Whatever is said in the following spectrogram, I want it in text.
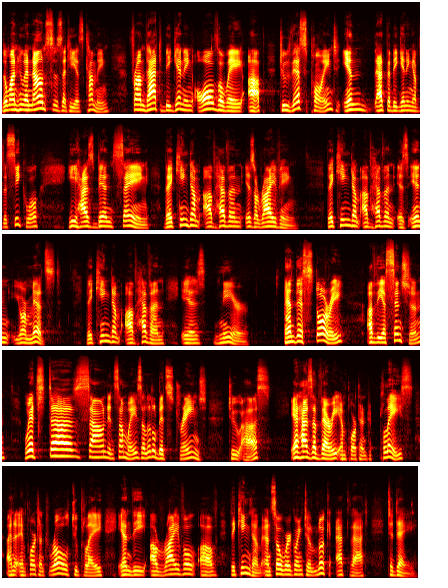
the one who announces that he is coming, from that beginning all the way up to this point in at the beginning of the sequel, he has been saying, the kingdom of heaven is arriving. The kingdom of heaven is in your midst. The kingdom of heaven is near. And this story of the ascension, which does sound in some ways a little bit strange to us, it has a very important place, an important role to play in the arrival of the kingdom. And so we're going to look at that today.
